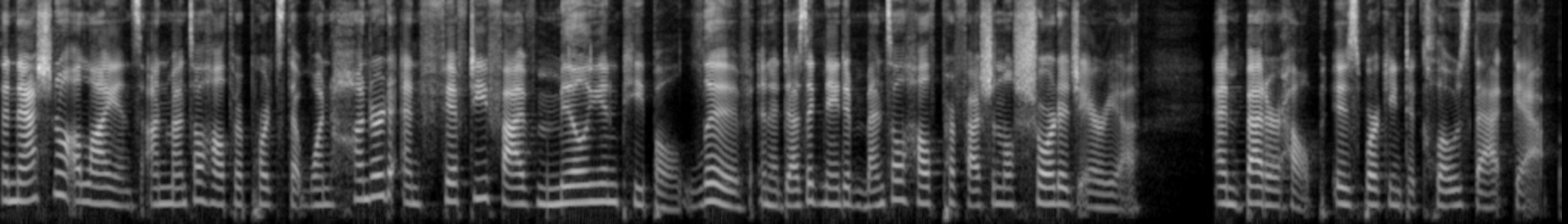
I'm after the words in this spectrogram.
The National Alliance on Mental Health reports that 155 million people live in a designated mental health professional shortage area, and BetterHelp is working to close that gap.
